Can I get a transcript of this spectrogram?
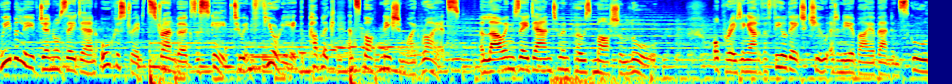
We believe General Zaidan orchestrated Strandberg's escape to infuriate the public and spark nationwide riots, allowing Zaidan to impose martial law. Operating out of a field HQ at a nearby abandoned school,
